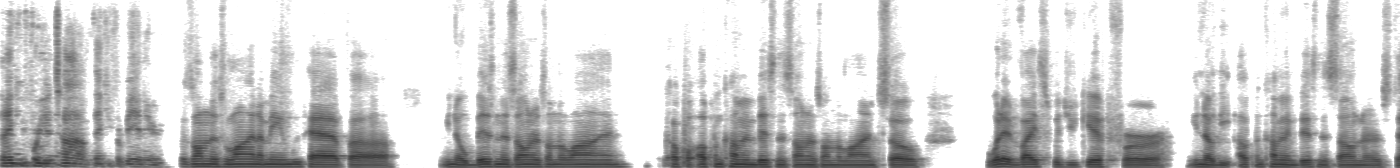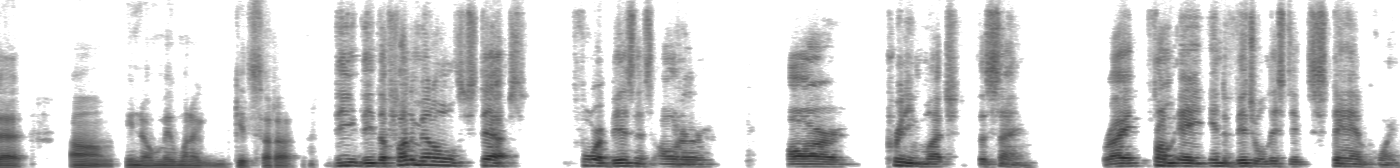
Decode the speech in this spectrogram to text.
Thank you for your time. Thank you for being here. Because on this line, I mean, we have, uh, you know, business owners on the line, couple up and coming business owners on the line. So, what advice would you give for, you know, the up and coming business owners that, um, you know, may want to get set up? The, the the fundamental steps for a business owner are pretty much the same, right? From a individualistic standpoint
